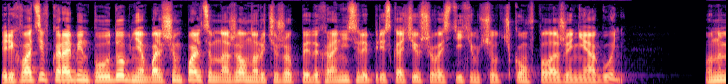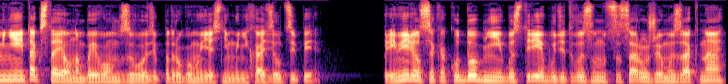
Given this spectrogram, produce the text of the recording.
Перехватив карабин поудобнее, большим пальцем нажал на рычажок предохранителя, перескочившего с тихим щелчком в положение огонь. Он у меня и так стоял на боевом взводе, по-другому я с ним и не ходил теперь. Примерился, как удобнее и быстрее будет высунуться с оружием из окна,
